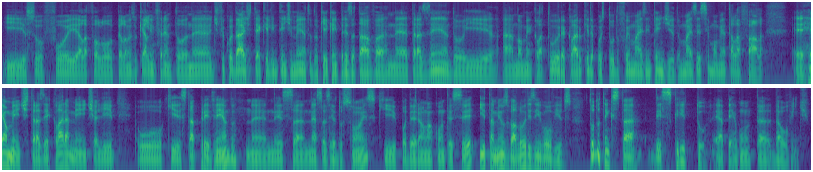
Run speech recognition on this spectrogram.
E isso foi, ela falou, pelo menos o que ela enfrentou, né? Dificuldade de ter aquele entendimento do que, que a empresa estava né, trazendo e a nomenclatura. Claro que depois tudo foi mais entendido, mas esse momento ela fala é, realmente trazer claramente ali o que está prevendo né, nessa, nessas reduções que poderão acontecer e também os valores envolvidos. Tudo tem que estar descrito, é a pergunta da ouvinte.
